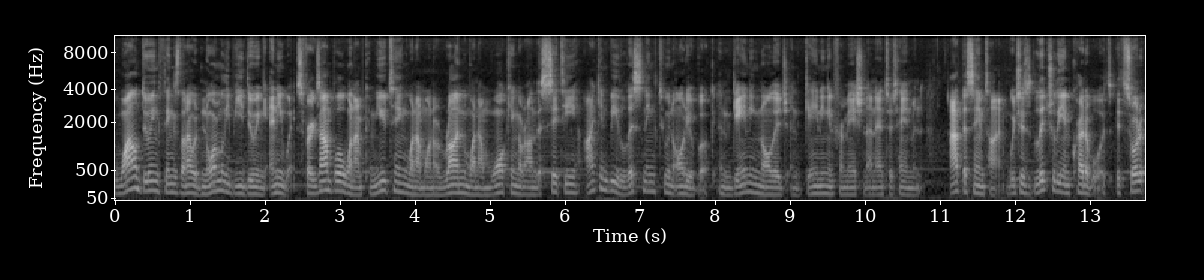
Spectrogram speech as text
while doing things that I would normally be doing anyways. For example, when I'm commuting, when I'm on a run, when I'm walking around the city, I can be listening to an audiobook and gaining knowledge and gaining information and entertainment at the same time, which is literally incredible. It's, it's sort of,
